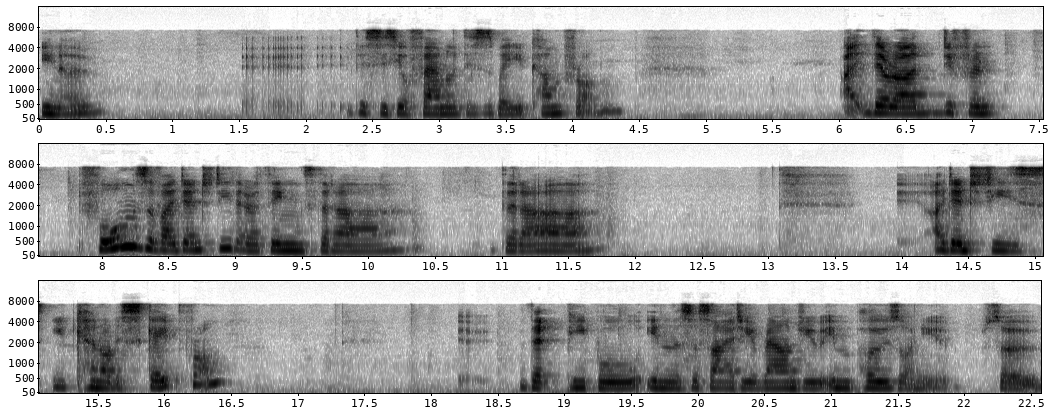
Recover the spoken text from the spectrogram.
you know, this is your family, this is where you come from. I, there are different forms of identity. There are things that are that are identities you cannot escape from that people in the society around you impose on you so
